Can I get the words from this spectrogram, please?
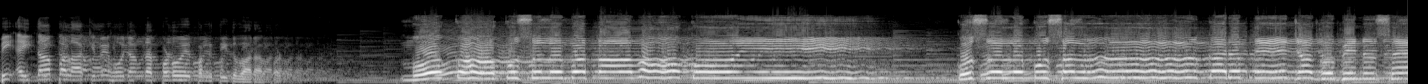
ਵੀ ਐਦਾਂ ਭਲਾ ਕਿਵੇਂ ਹੋ ਜਾਂਦਾ ਪੜੋ ਇਹ ਪੰਕਤੀ ਦੁਬਾਰਾ ਪੜੋ ਮੋਕੋ ਕੁਸਲ ਬਤਾਵੋ ਕੋਈ, ਕੁਸਲ ਕੁਸਲ ਕਰਤੇ ਜਗ ਬਿਨ ਸੈ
